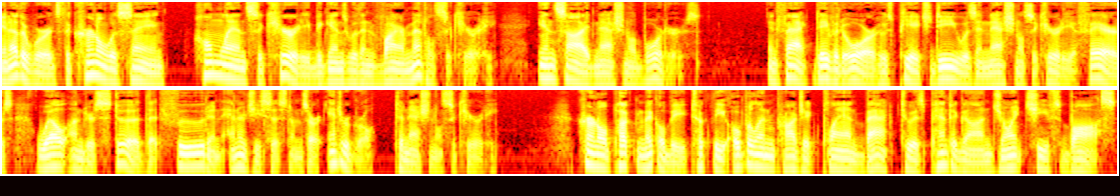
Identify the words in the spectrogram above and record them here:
In other words, the colonel was saying Homeland security begins with environmental security inside national borders. In fact, David Orr, whose PhD was in national security affairs, well understood that food and energy systems are integral to national security. Colonel Puck Mykleby took the Oberlin Project plan back to his Pentagon Joint Chiefs boss,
